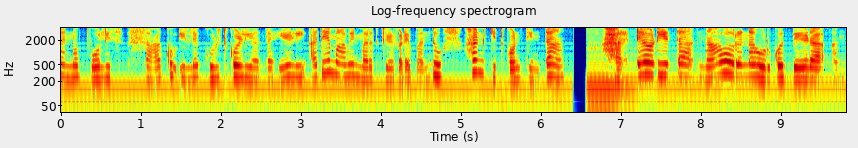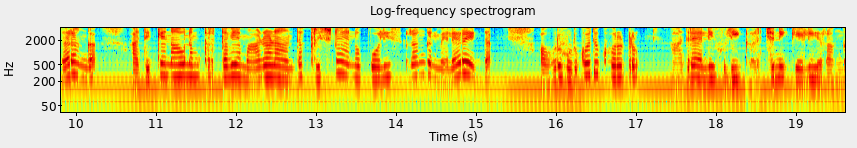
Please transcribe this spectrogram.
ಅನ್ನೋ ಪೊಲೀಸ್ ಸಾಕು ಇಲ್ಲೇ ಕುಳಿತುಕೊಳ್ಳಿ ಅಂತ ಹೇಳಿ ಅದೇ ಮಾವಿನ ಮರದ ಕೆಳಗಡೆ ಬಂದು ಹಣ್ಣು ಕಿತ್ಕೊಂಡು ತಿಂತ, ಹರಟೆ ಹೊಡೆಯುತ್ತಾ, ನಾವು ಅವರನ್ನು ಹುಡ್ಕೋದ್ ಬೇಡ ಅಂದ ರಂಗ. ಅದಕ್ಕೆ ನಾವು ನಮ್ಮ ಕರ್ತವ್ಯ ಮಾಡೋಣ ಅಂತ ಕೃಷ್ಣ ಅನ್ನೋ ಪೊಲೀಸ್ ರಂಗನ್ ಮೇಲೆ ರೇಗ್ದ. ಅವರು ಹುಡ್ಕೋದಕ್ ಹೊರಟ್ರು. ಆದ್ರೆ ಅಲ್ಲಿ ಹುಲಿ ಗರ್ಜನೆ ಕೇಳಿ, ರಂಗ,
